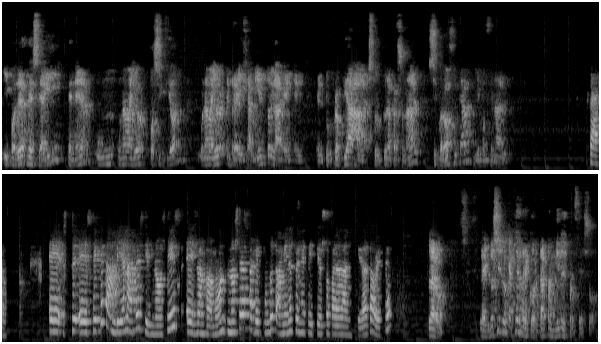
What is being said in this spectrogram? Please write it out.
y poder desde ahí tener una mayor posición, una mayor enraizamiento en, en, tu propia estructura personal, psicológica y emocional. Claro. Eh, eh, sé, que también haces hipnosis, eh, Joan Ramón. No sé hasta qué punto también es beneficioso para la ansiedad a veces. Claro. La hipnosis lo que hace es recortar también el proceso.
